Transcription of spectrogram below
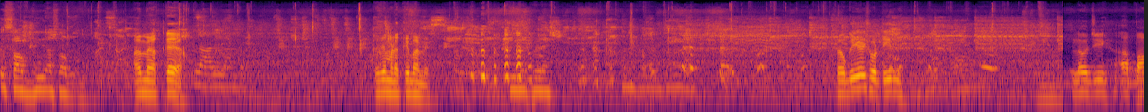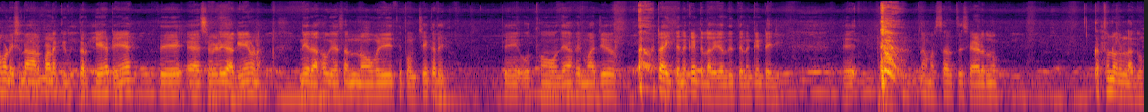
ਇਹ ਸਬਜ਼ੀ ਆ ਸਬਜ਼ੀ ਆ ਮਣਕੇ ਆ ਲਾਲ ਲਾਲ ਇਹਦੇ ਮਣਕੇ ਬਣਦੇ ਸੌਗੀ ਜਿਹੜੀ ਛੋਟੀ ਹੁੰਦੀ ਲਓ ਜੀ ਆਪਾਂ ਹੁਣ ਇਸ਼ਨਾਨ ਪਾਣ ਕਰਕੇ ਹਟੇ ਆ ਤੇ ਇਸ ਵੇਲੇ ਆ ਗਏ ਆ ਹੁਣ ਹਨੇਰਾ ਹੋ ਗਿਆ ਸਾਨੂੰ 9 ਵਜੇ ਇੱਥੇ ਪਹੁੰਚੇ ਘਰੇ ਤੇ ਉੱਥੋਂ ਆਉਂਦਿਆਂ ਫਿਰ ਮੱਝ 2.5 3 ਘੰਟੇ ਲੱਗ ਜਾਂਦੇ 3 ਘੰਟੇ ਜੀ ਤੇ ਅੰਮ੍ਰਿਤਸਰ ਤੇ ਸਾਈਡ ਨੂੰ ਕੱਥੋਂ ਲੱਗਣ ਲੱਗੋ।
